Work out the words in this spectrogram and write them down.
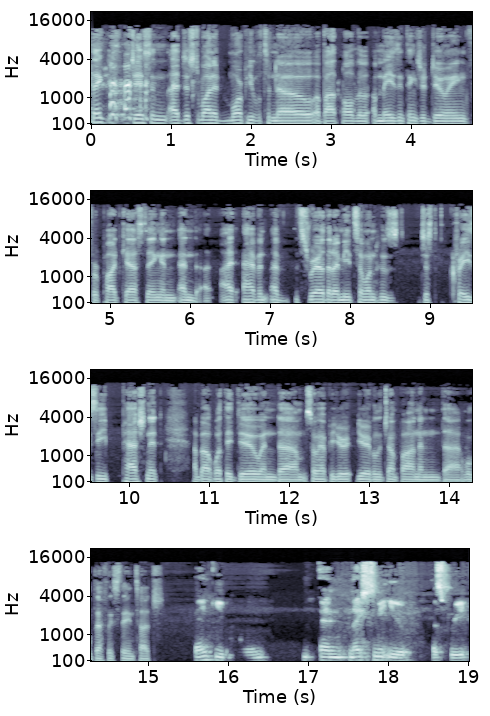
thank you, Jason. I just wanted more people to know about all the amazing things you're doing for podcasting, and and I, I haven't. I've, it's rare that I meet someone who's just crazy passionate about what they do, and um, so happy you're you're able to jump on, and uh, we'll definitely stay in touch. Thank you, and nice to meet you, Espree.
